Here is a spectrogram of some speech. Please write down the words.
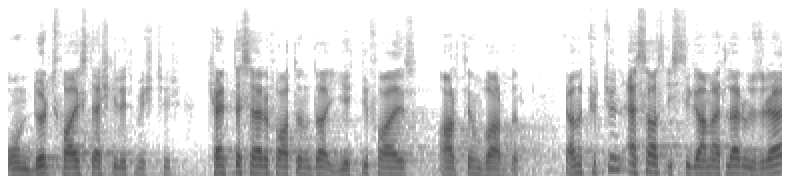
14% təşkil etmişdir. Kənd təsərrüfatında 7% artım vardır. Yəni bütün əsas istiqamətlər üzrə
